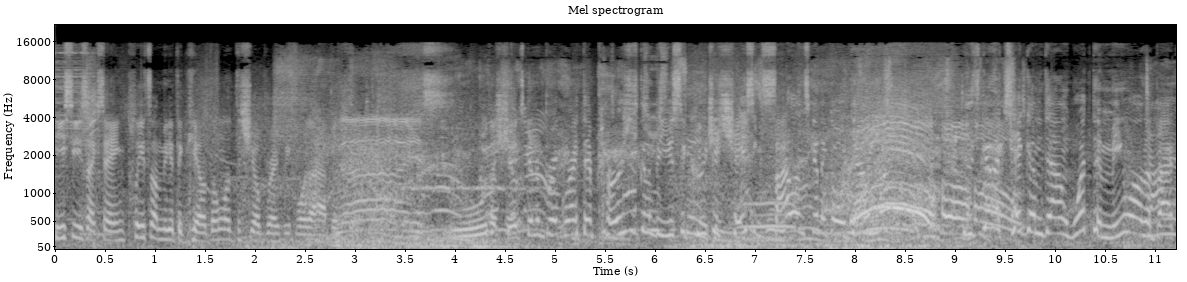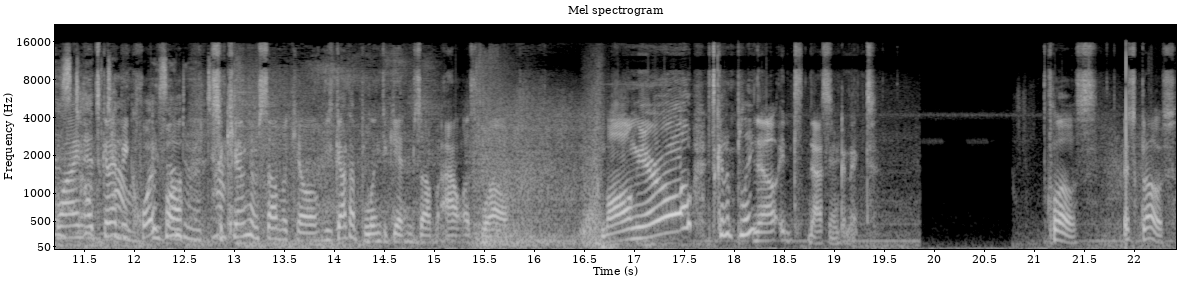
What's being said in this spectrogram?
TC is like saying, please let me get the kill. Don't let the shield break before that happens. Nice. Ooh, the shield's gonna break right there. Purge is gonna be using Kucha chasing. Silence gonna go down. He's gonna take him down with him. Meanwhile, in the back line, it's gonna be tower Koifa securing himself a kill. He's got that blink to get himself out as well. Long arrow. It's gonna blink. No, it doesn't connect. Close. It's close.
